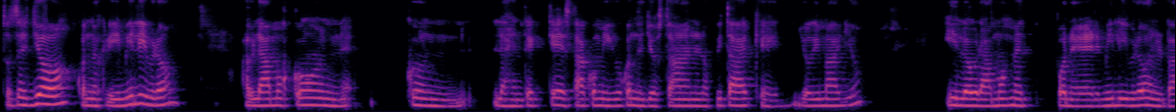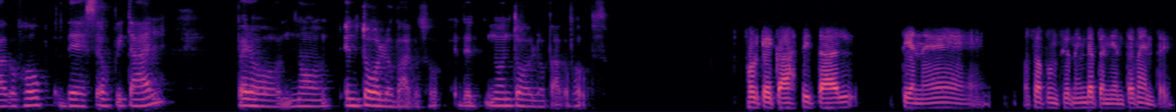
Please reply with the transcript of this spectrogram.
Entonces yo, cuando escribí mi libro, hablamos con, con la gente que estaba conmigo cuando yo estaba en el hospital, que es Jody Mayo, y logramos poner mi libro en el Bag of Hope de ese hospital, pero no en todos los Bag of Hope, no en todos los Bag of Hopes. Porque cada hospital tiene, o sea, funciona independientemente.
